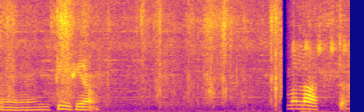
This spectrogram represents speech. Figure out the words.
อ๋ออยู่พี่พี่น้องมาหลัดอะ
